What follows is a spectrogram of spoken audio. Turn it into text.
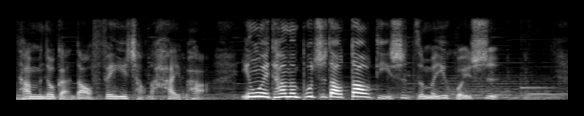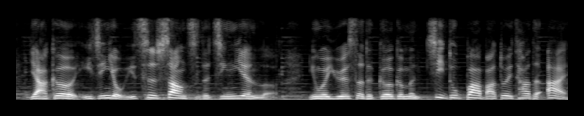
他们都感到非常的害怕，因为他们不知道到底是怎么一回事。雅各已经有一次丧子的经验了，因为约瑟的哥哥们嫉妒爸爸对他的爱，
